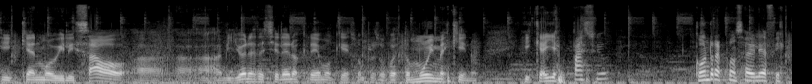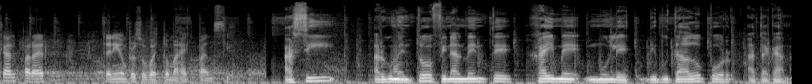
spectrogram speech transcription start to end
y que han movilizado a, millones de chilenos, creemos que es un presupuesto muy mezquino y que hay espacio con responsabilidad fiscal para haber tenido un presupuesto más expansivo. Así argumentó finalmente Jaime Mulet, diputado por Atacama.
